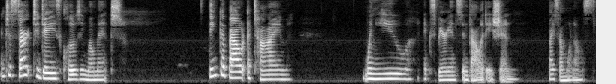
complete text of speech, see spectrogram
And to start today's closing moment, think about a time when you experienced invalidation by someone else.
